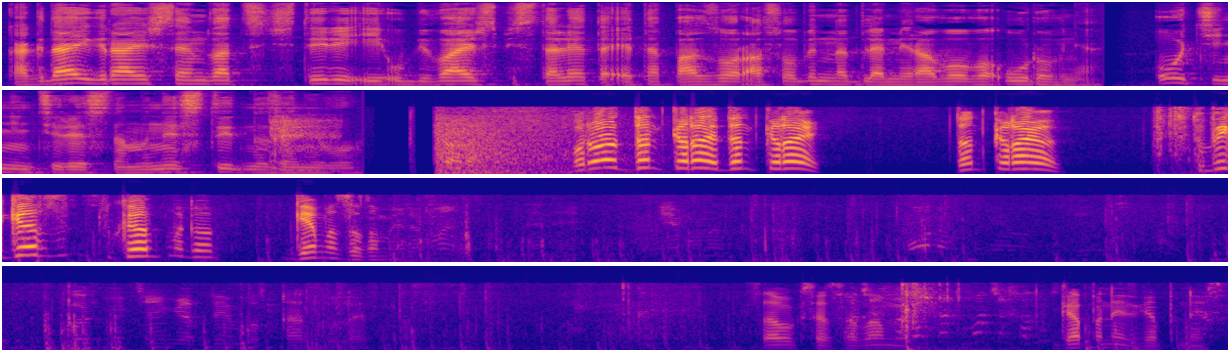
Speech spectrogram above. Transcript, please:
Когда играешь с М24 и убиваешь с пистолета, это позор, особенно для мирового уровня. Очень интересно, мне стыдно за него. Bro, don't cry, don't cry. Don't cry. To be games, to have my god. Game. Japonés, japonés.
